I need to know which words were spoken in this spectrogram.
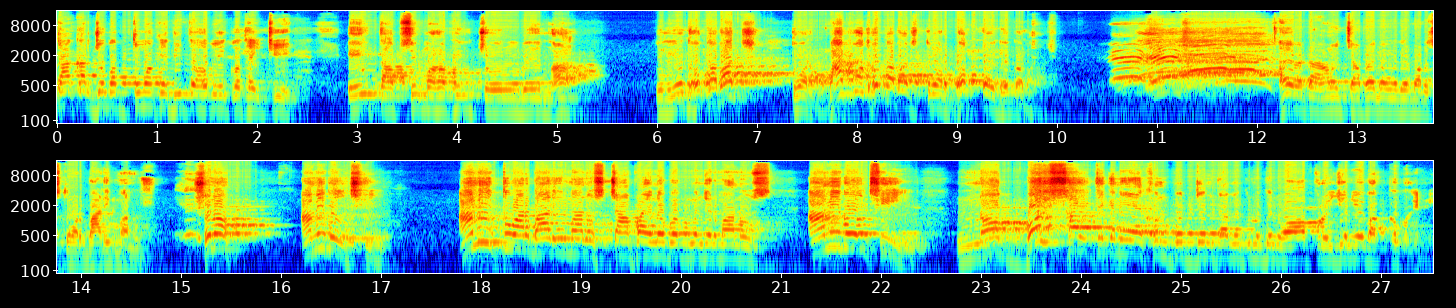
টাকার জবাব তোমাকে দিতে হবে এই কথাই ঠিক। এই তাফসির মাহফিল চলবে না। তুমিও ধোকাবাজ, তোমার বাপও ধোকাবাজ, তোমার বক্তাও ধোকাবাজ। আরে বেটা, আমি চাপাই নবমজের মানুষ, তোমার বাড়ির মানুষ। শোনো, আমি বলছি, আমি তোমার বাড়ির মানুষ, চাঁপাই নবাবগঞ্জের মানুষ। আমি বলছি, নব্বই সাল থেকে নিয়ে এখন পর্যন্ত আমি কোনোদিন অপ্রয়োজনীয় বাক্য বলিনি।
